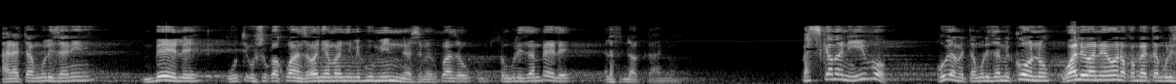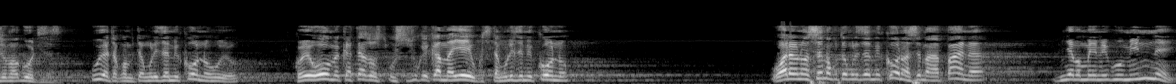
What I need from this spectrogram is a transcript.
anatanguliza nini? Mbele ushuka kwanza wanyama wenye miguu minne wasema kwanza utanguliza mbele alafu ndio akaa nyuma. Basi kama ni hivyo huyu ametanguliza mikono wale wanaoona kwamba atangulizwa magoti sasa huyu atakuwa mtanguliza mikono huyo. Kwa hiyo wewe umekatazwa usishuke kama yeye usitangulize mikono. Wale wanaosema kutanguliza mikono wasema hapana mnyama mwenye miguu minne.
